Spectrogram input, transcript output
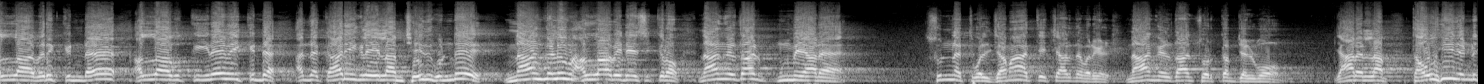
அல்லாஹ் வெறுக்கின்ற அல்லாவுக்கு இணை வைக்கின்ற அந்த காரியங்களை எல்லாம் செய்து கொண்டு நாங்களும் அல்லாவை நேசிக்கிறோம். நாங்கள் தான் உண்மையான சுன்னத் வல் ஜமாத்தை சார்ந்தவர்கள். நாங்கள் தான் சொர்க்கம் செல்வோம். யாரெல்லாம் தௌஹீத் என்று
